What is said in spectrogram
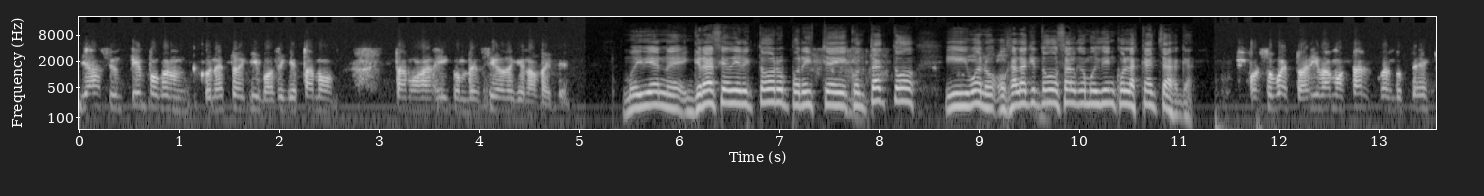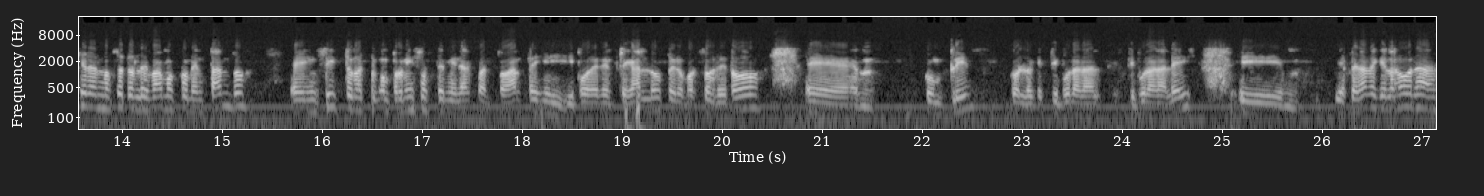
ya hace un tiempo con, con estos equipos, así que estamos, estamos ahí convencidos de que nos va a ir bien. Muy bien, eh, gracias director por este contacto y bueno, ojalá que todo salga muy bien con las canchas acá. Por supuesto, ahí vamos a estar cuando ustedes quieran, nosotros les vamos comentando. Eh, insisto, nuestro compromiso es terminar cuanto antes y, poder entregarlo, pero por sobre todo eh, cumplir con lo que estipula la, estipula la ley y, esperar a que la obra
